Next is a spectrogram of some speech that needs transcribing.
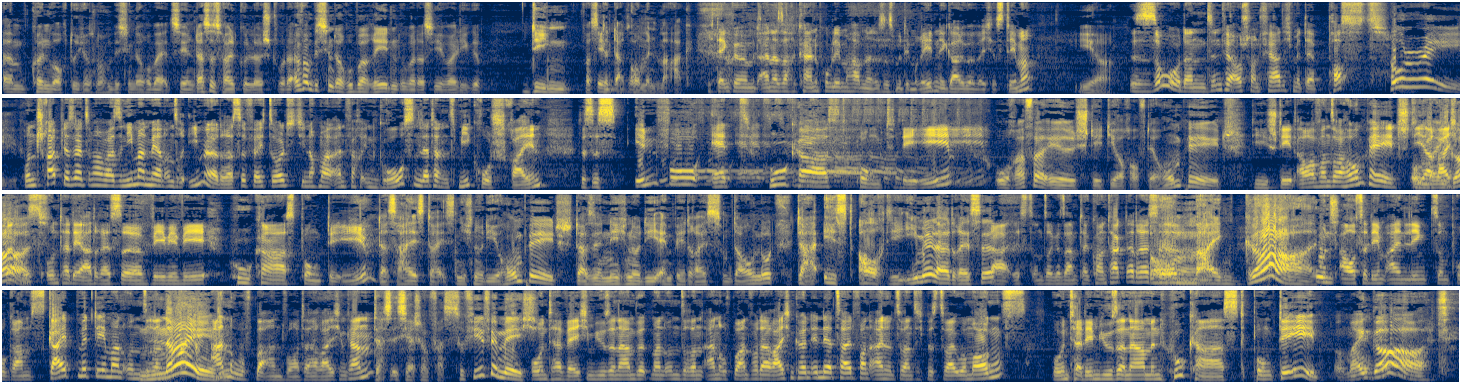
ähm, können wir auch durchaus noch ein bisschen darüber erzählen, dass es halt gelöscht wurde. Einfach ein bisschen darüber reden, über das jeweilige Ding, was Eben, denn da also- kommen mag. Ich denke, wenn wir mit einer Sache keine Probleme haben, dann ist es mit dem Reden, egal über welches Thema. Ja. So, dann sind wir auch schon fertig mit der Post. Hooray! Und schreibt ja seltsamerweise niemand mehr an unsere E-Mail-Adresse. Vielleicht sollte ich die nochmal einfach in großen Lettern ins Mikro schreien. Das ist info at whocast.de. Oh, Raphael, steht die auch auf der Homepage? Die steht auch auf unserer Homepage, die Oh erreichbar Gott. ist unter der Adresse www.whocast.de. Das heißt, da ist nicht nur die Homepage, da sind nicht nur die MP3s zum Download, da ist auch die E-Mail-Adresse. Da ist unsere gesamte Kontaktadresse. Oh mein Gott! Und außerdem ein Link zum Programm Skype, mit dem man unseren Nein! Anrufbeantworter erreichen kann. das ist ja schon fast zu viel für mich. Unter welchem Usernamen wird man unseren Anrufbeantworter erreichen können in der Zeit von 21 bis 2 Uhr morgens? Unter dem Usernamen whocast.de. oh mein Gott!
